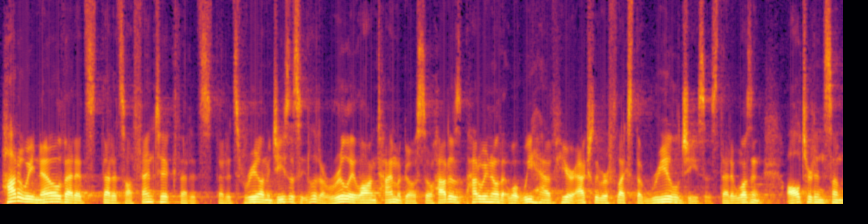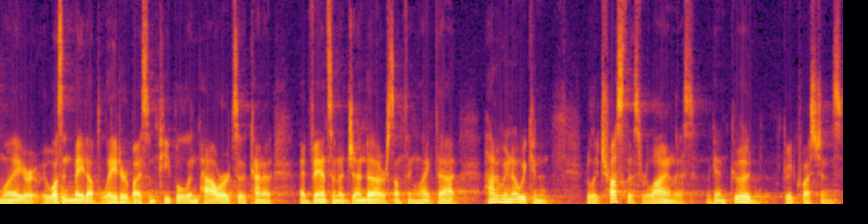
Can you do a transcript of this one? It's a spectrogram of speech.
how do we know that it's, that it's authentic, that it's, that it's real? I mean, Jesus lived a really long time ago, so how, does, how do we know that what we have here actually reflects the real Jesus, that it wasn't altered in some way or it wasn't made up later by some people in power to kind of advance an agenda or something like that? How do we know we can really trust this, rely on this? Again, good, good questions.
